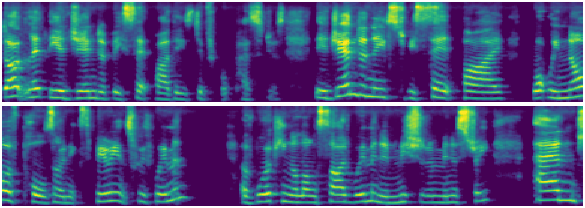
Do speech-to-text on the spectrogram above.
Don't let the agenda be set by these difficult passages. The agenda needs to be set by what we know of Paul's own experience with women, of working alongside women in mission and ministry, and,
